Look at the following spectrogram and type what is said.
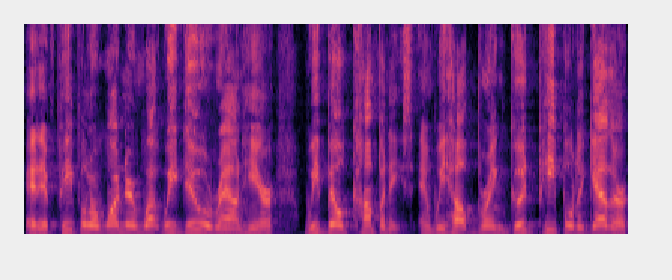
And if people are wondering what we do around here, we build companies and we help bring good people together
